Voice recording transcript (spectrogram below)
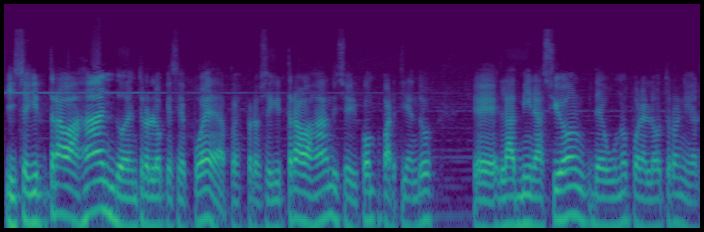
y seguir trabajando dentro de lo que se pueda, pues, pero seguir trabajando y seguir compartiendo eh, la admiración de uno por el otro a nivel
